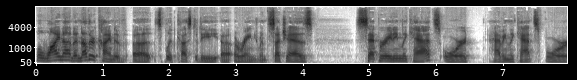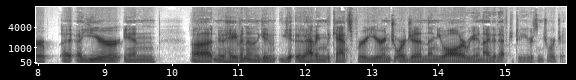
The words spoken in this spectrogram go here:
Well, why not another kind of uh, split custody uh, arrangement, such as separating the cats or having the cats for a, a year in uh, New Haven and then give, get, having the cats for a year in Georgia, and then you all are reunited after two years in Georgia?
